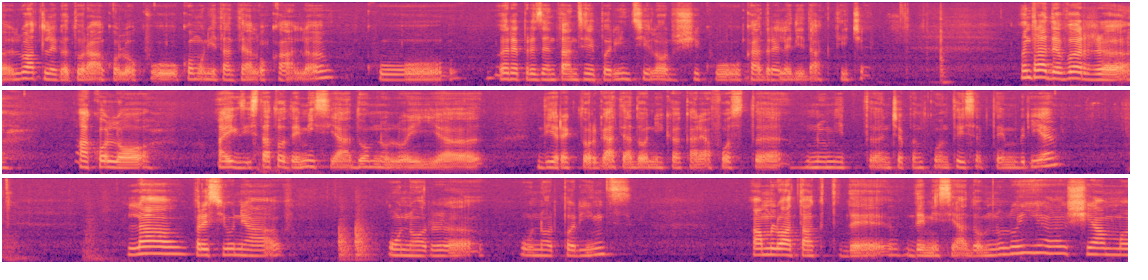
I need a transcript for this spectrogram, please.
luat legătura acolo cu comunitatea locală, cu reprezentanții părinților și cu cadrele didactice. Într-adevăr, uh, acolo a existat o demisie a domnului uh, director Gatea Donică, care a fost uh, numit începând cu 1 septembrie, la presiunea unor, uh, unor părinți, am luat act de demisia domnului uh, și am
